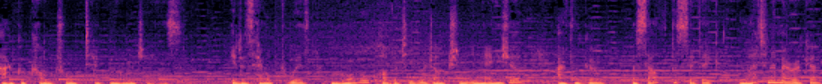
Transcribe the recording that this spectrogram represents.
agricultural technologies. It has helped with rural poverty reduction in Asia, Africa, the South Pacific, Latin America,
